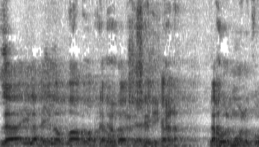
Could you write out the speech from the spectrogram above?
la ilaha illallah wahdahu la syarika lah lahul mulku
